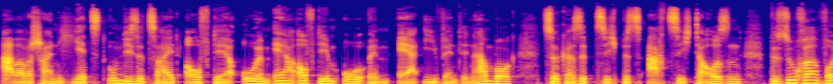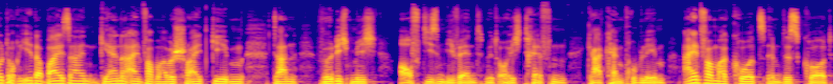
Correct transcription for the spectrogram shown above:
aber wahrscheinlich jetzt um diese Zeit auf der OMR, auf dem OMR-Event in Hamburg. Circa 70 bis 80.000 Besucher. Wollt auch ihr dabei sein? Gerne einfach mal Bescheid geben. Dann würde ich mich auf diesem Event mit euch treffen. Gar kein Problem. Einfach mal kurz im Discord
